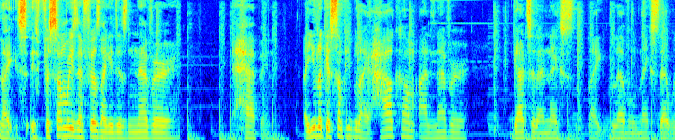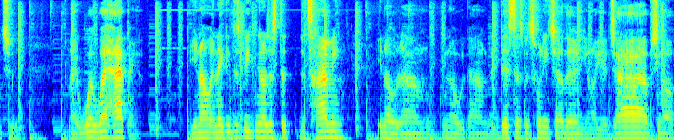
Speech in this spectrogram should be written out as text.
like for some reason it feels like it just never happened. Like you look at some people like, how come I never got to that next like level, next step with you? Like what what happened? You know, and it could just be, you know, just the, the timing, you know, um, you know, um, the distance between each other, you know, your jobs, you know,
